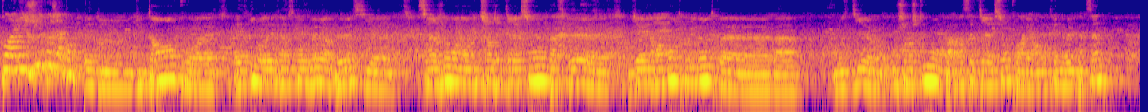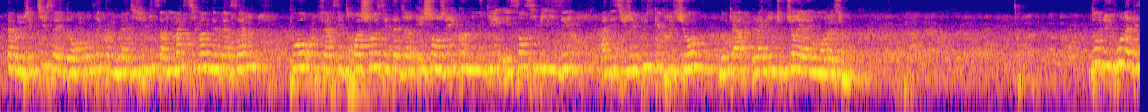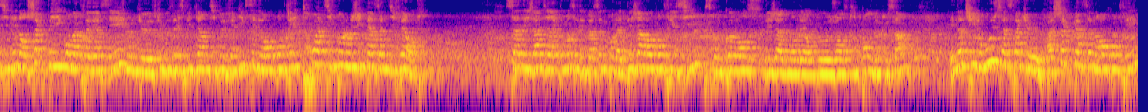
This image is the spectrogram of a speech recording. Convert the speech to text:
pour aller jusqu'au Japon. Du, temps pour euh, être libre de faire ce qu'on veut un peu. Si, euh, si, un jour on a envie de changer de direction parce que euh, via une rencontre ou une autre, bah, on se dit on change tout, on part dans cette direction pour aller rencontrer une nouvelle personne. L'objectif, ça va être de rencontrer, comme vous l'a dit Félix, un maximum de personnes pour faire ces trois choses, c'est-à-dire échanger, communiquer et sensibiliser à des sujets plus que cruciaux, donc à l'agriculture et l'alimentation. Donc du coup, on a décidé dans chaque pays qu'on va traverser, donc euh, ce que vous a expliqué un petit peu Félix, c'est de rencontrer trois typologies de personnes différentes. Ça déjà, directement, c'est des personnes qu'on a déjà rencontrées ici, parce qu'on commence déjà à demander un peu aux gens ce qu'ils pensent de tout ça. Et notre fil rouge, ça sera que à chaque personne rencontrée,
